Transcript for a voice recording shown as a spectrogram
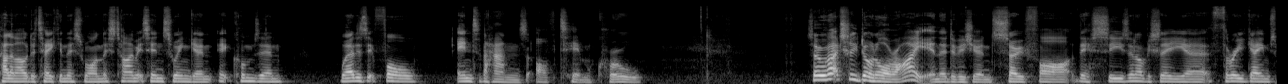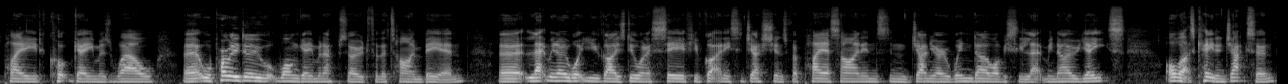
Elder taking this one. This time it's in swinging. It comes in. Where does it fall? Into the hands of Tim Krul. So we've actually done all right in the division so far this season. Obviously, uh, three games played, cup game as well. Uh, we'll probably do one game an episode for the time being. Uh, let me know what you guys do want to see. If you've got any suggestions for player signings in the January window, obviously let me know. Yates Oh, that's Kayden Jackson.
